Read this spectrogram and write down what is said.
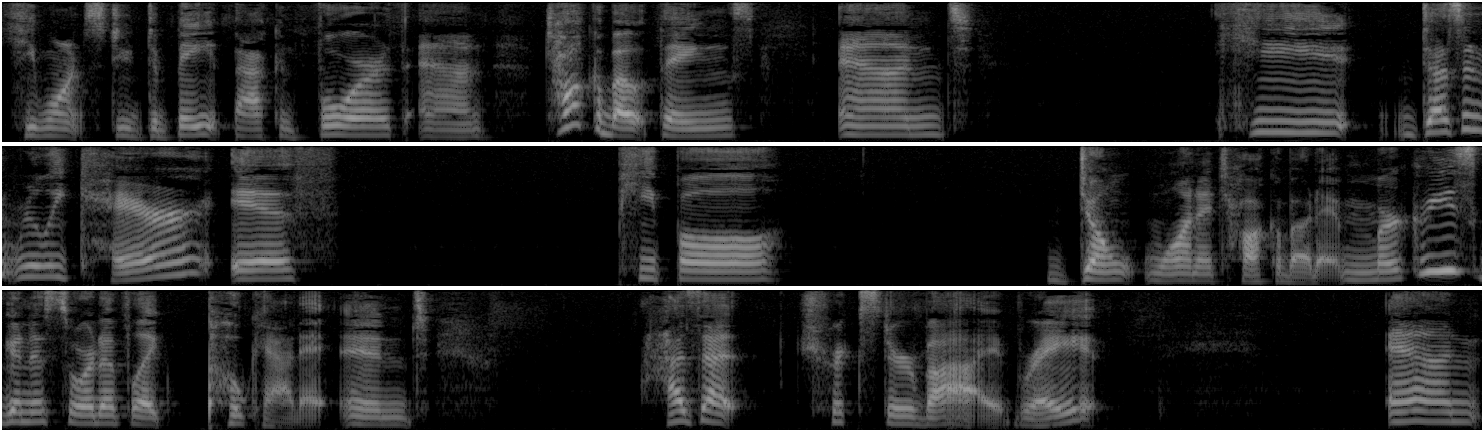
he wants to debate back and forth and talk about things and he doesn't really care if people don't want to talk about it. Mercury's going to sort of like poke at it and has that trickster vibe, right? And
